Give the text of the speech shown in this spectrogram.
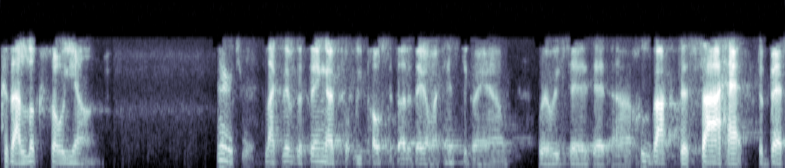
because I look so young. Very true. Like there was a thing I we posted the other day on my Instagram where we said that uh, who rocks the side hat the best,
